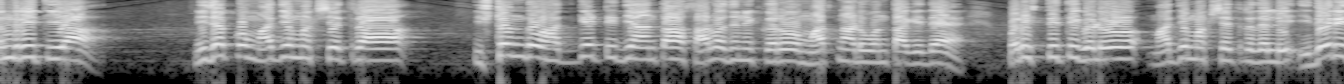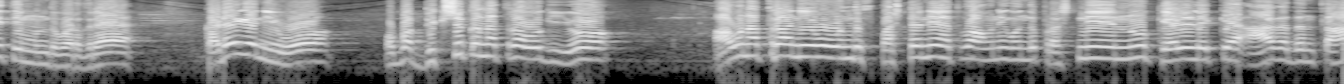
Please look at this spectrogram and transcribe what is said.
ಒಂದು ರೀತಿಯ ನಿಜಕ್ಕೂ ಮಾಧ್ಯಮ ಕ್ಷೇತ್ರ ಇಷ್ಟೊಂದು ಹದ್ಗೆಟ್ಟಿದ್ಯಾ ಅಂತ ಸಾರ್ವಜನಿಕರು ಮಾತನಾಡುವಂತಾಗಿದೆ. ಪರಿಸ್ಥಿತಿಗಳು ಮಾಧ್ಯಮ ಕ್ಷೇತ್ರದಲ್ಲಿ ಇದೇ ರೀತಿ ಮುಂದುವರೆದ್ರೆ, ಕಡೆಗೆ ನೀವು ಒಬ್ಬ ಭಿಕ್ಷುಕನ ಹತ್ರ ಹೋಗಿಯೋ, ಅವನ ಹತ್ರ ನೀವು ಒಂದು ಸ್ಪಷ್ಟನೆ ಅಥವಾ ಅವನಿಗೊಂದು ಪ್ರಶ್ನೆಯನ್ನು ಕೇಳಲಿಕ್ಕೆ ಆಗದಂತಹ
